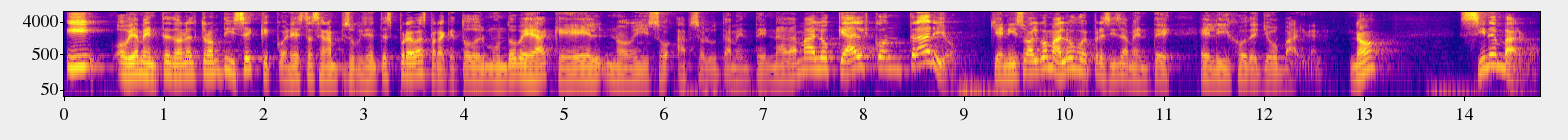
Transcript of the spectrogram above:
Y obviamente Donald Trump dice que con estas serán suficientes pruebas para que todo el mundo vea que él no hizo absolutamente nada malo, que al contrario, quien hizo algo malo fue precisamente el hijo de Joe Biden, ¿no? Sin embargo,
